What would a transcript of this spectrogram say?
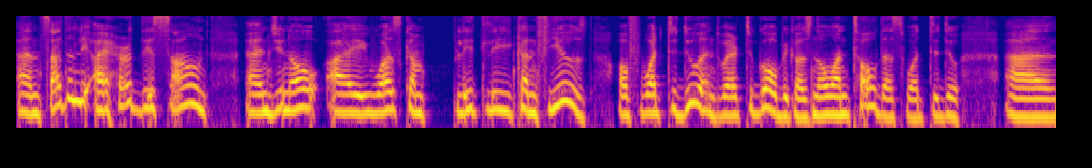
And suddenly i heard this sound and you know i was completely confused of what to do and where to go because no one told us what to do uh,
